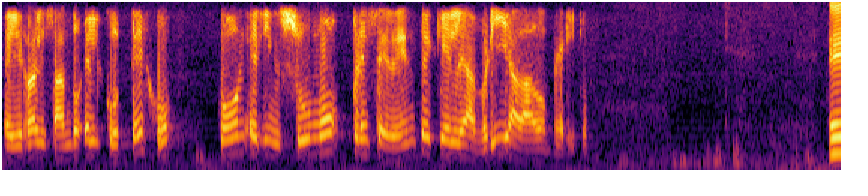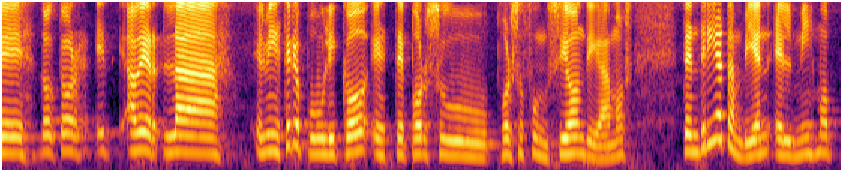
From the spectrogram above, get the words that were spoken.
e ir realizando el cotejo con el insumo precedente que le habría dado mérito. Eh, doctor, eh, a ver, la, el Ministerio Público, este, por su, por su función, digamos, tendría también el mismo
